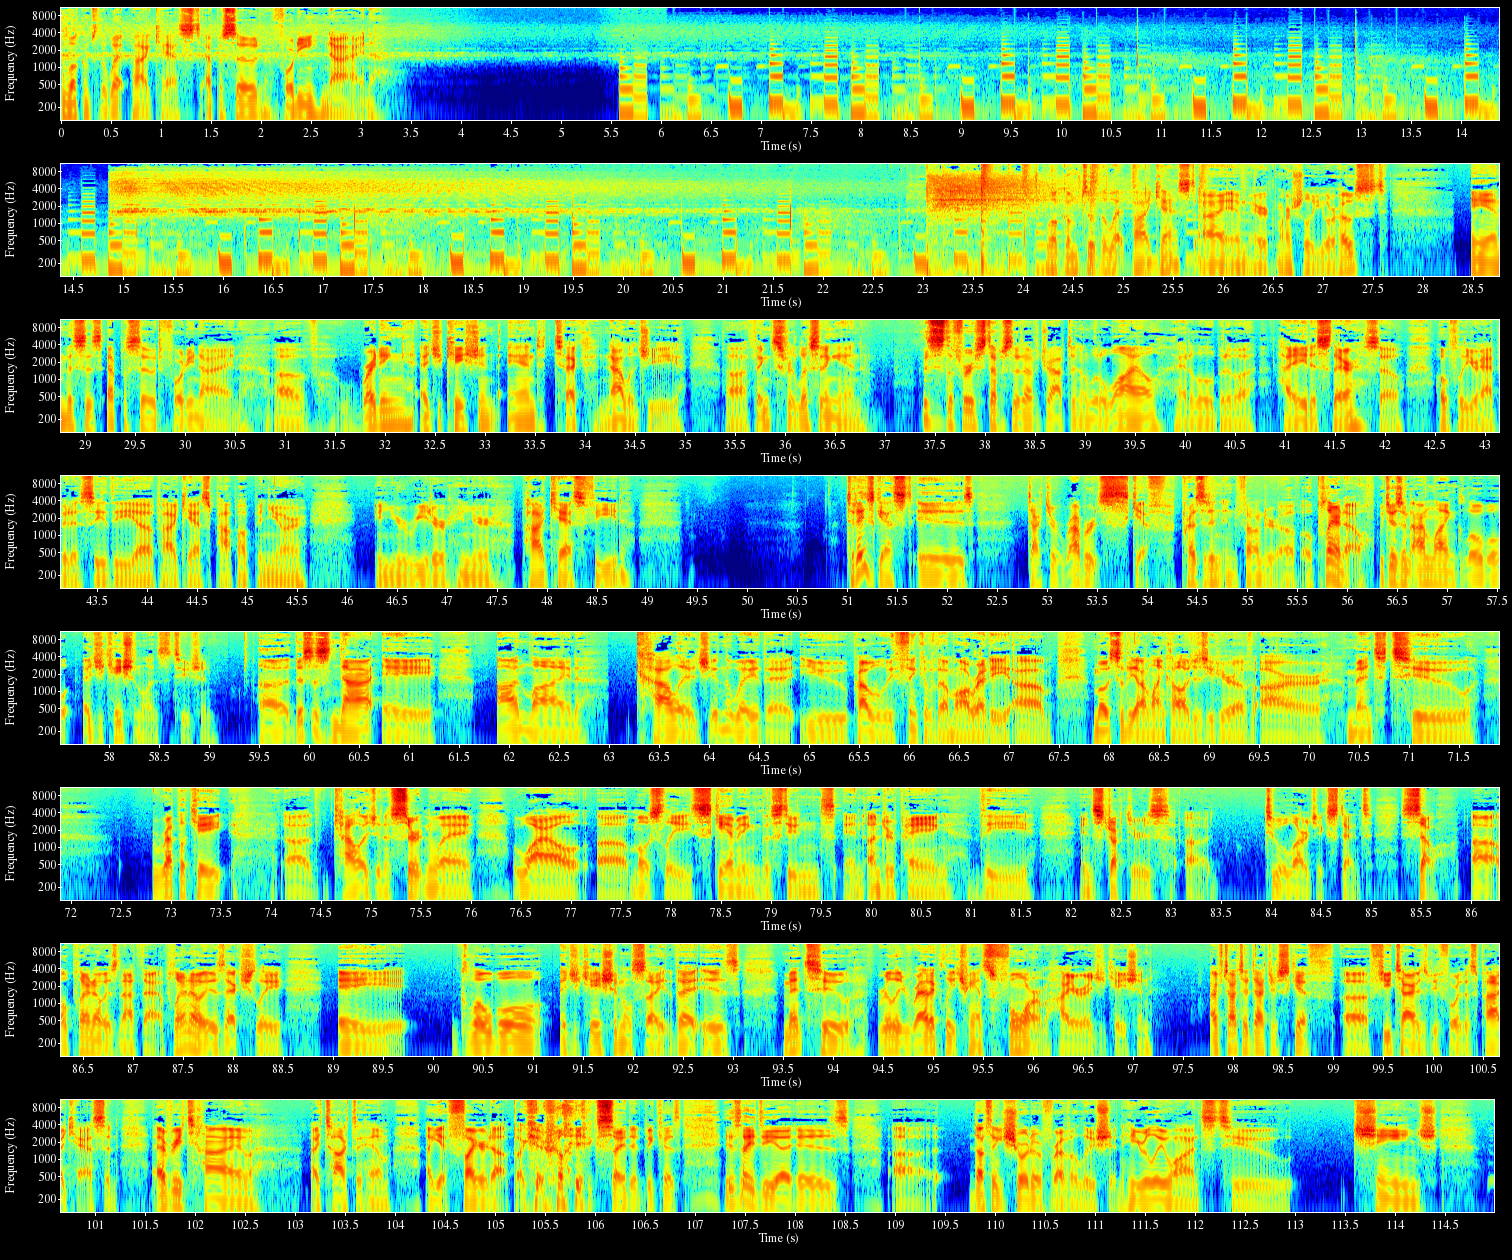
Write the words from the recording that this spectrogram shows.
Welcome to the Wet Podcast, episode 49. Welcome to the Wet Podcast. I am Eric Marshall, your host. And this is episode 49 of Writing, Education, and Technology. Uh, thanks for listening in. This is the first episode I've dropped in a little while. I had a little bit of a hiatus there, so hopefully you're happy to see the uh, podcast pop up in your in your reader in your podcast feed. Today's guest is Dr. Robert Skiff, president and founder of Oplerno, which is an online global educational institution. Uh, this is not a online college in the way that you probably think of them already. Um, most of the online colleges you hear of are meant to replicate uh, college in a certain way while uh, mostly scamming the students and underpaying the instructors uh, to a large extent. So, uh, is not that. Oplerno is actually a global educational site that is meant to really radically transform higher education. I've talked to Dr. Skiff a few times before this podcast, and every time I talk to him, I get fired up. I get really excited because his idea is uh, nothing short of revolution. He really wants to change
